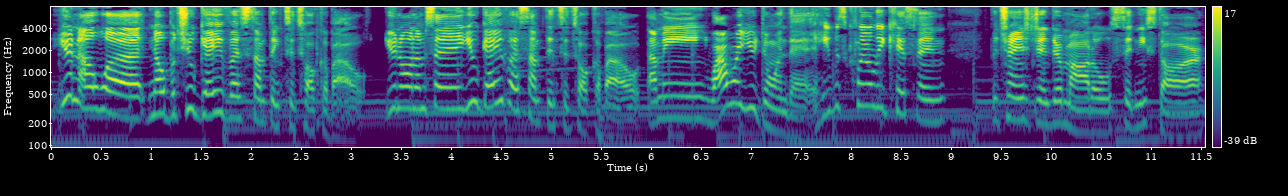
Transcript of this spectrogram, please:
you know what? No, but you gave us something to talk about. You know what I'm saying? You gave us something to talk about. I mean, why were you doing that? He was clearly kissing the transgender model, Sydney Starr,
